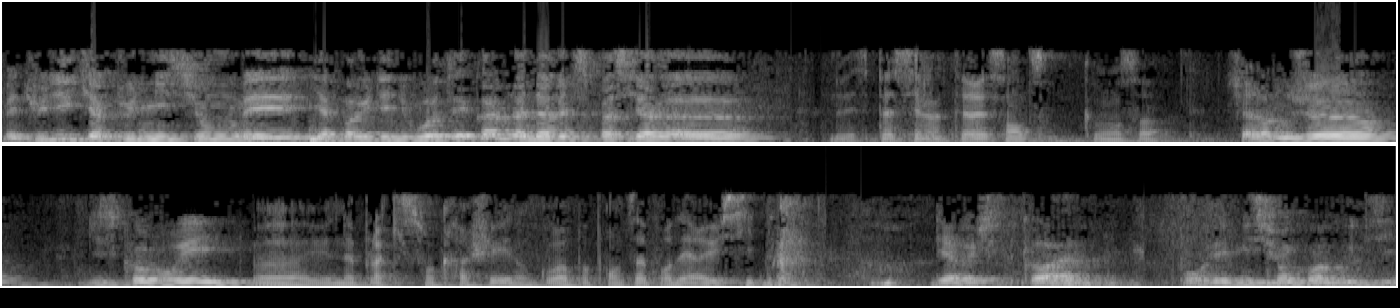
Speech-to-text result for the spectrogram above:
Mais tu dis qu'il n'y a plus de mission, mais il n'y a pas eu des nouveautés quand même, la navette spatiale euh, Des spatiales intéressantes, comment ça? Challenger, Discovery, Euh, Il y en a plein qui se sont crachés, donc on va pas prendre ça pour des réussites. des réussites quand même, pour les missions qui ont abouti.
